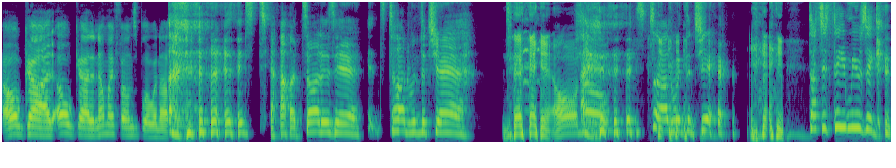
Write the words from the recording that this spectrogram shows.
Oh God! Oh God! And now my phone's blowing up. it's Todd. Oh, Todd is here. It's Todd with the chair. oh no. it's Todd with the chair. No. That's his theme music.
